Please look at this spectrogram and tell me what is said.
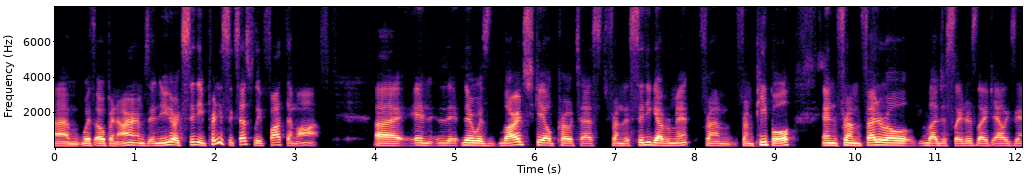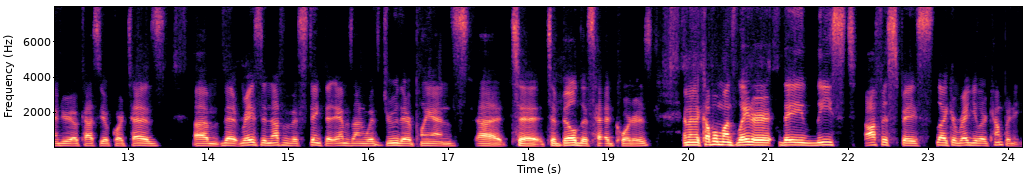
um, with open arms. And New York City pretty successfully fought them off. Uh, and th- there was large scale protests from the city government, from, from people, and from federal legislators like Alexandria Ocasio Cortez um, that raised enough of a stink that Amazon withdrew their plans uh, to to build this headquarters. And then a couple months later, they leased office space like a regular company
